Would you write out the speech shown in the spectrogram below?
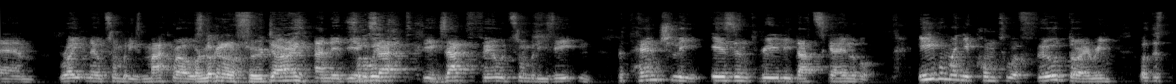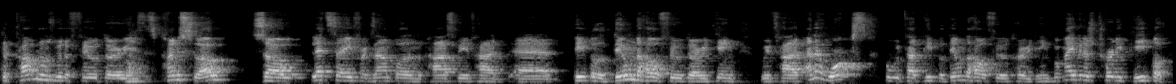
um, writing out somebody's macros We're looking at a food diary. and the, the For the exact the exact food somebody's eating potentially isn't really that scalable. Even when you come to a food diary, well, the, the problems with a food diary is it's kind of slow. So let's say, for example, in the past we've had uh, people doing the whole food diary thing. We've had, and it works, but we've had people doing the whole food diary thing. But maybe there's 30 people.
